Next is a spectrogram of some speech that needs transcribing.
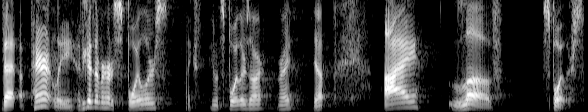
that apparently, have you guys ever heard of spoilers? Like, you know what spoilers are, right? Yep. I love spoilers.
